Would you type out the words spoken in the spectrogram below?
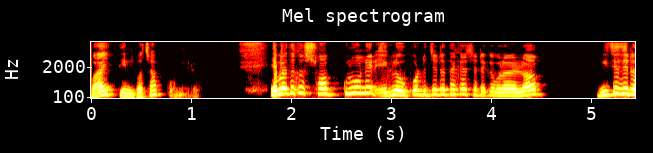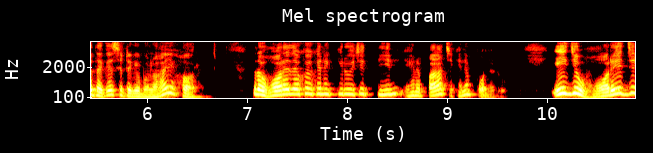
বাই তিন পাঁচা পনেরো। এবার দেখো সবগুলোনের এগুলো উপরে যেটা থাকে সেটাকে বলা হয় লব, নিচে যেটা থাকে সেটাকে বলা হয় হর। তাহলে হরে দেখো এখানে কি রয়েছে? তিন, এখানে পাঁচ, এখানে পনেরো। এই যে হরের যে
